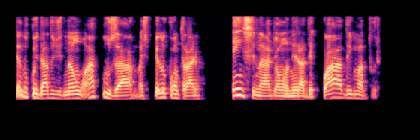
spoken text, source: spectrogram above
tendo cuidado de não acusar, mas pelo contrário, ensinar de uma maneira adequada e madura.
